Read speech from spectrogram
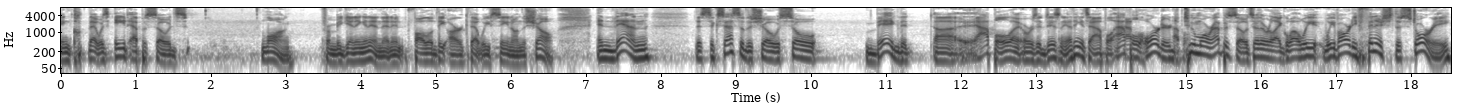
inc- that was eight episodes long from beginning and end, and it followed the arc that we've seen on the show. And then the success of the show was so big that uh, Apple or is it Disney? I think it's Apple. Apple, Apple. ordered Apple. two more episodes, so they were like, "Well, we we've already finished the story."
